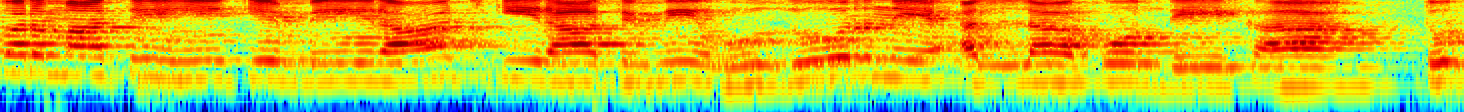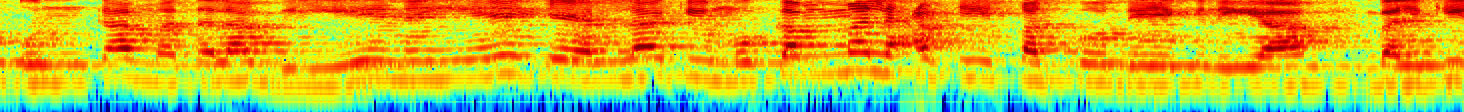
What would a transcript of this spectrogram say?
फरमाते हैं कि मेराज की रात में हुजूर ने अल्लाह को देखा तो उनका मतलब ये नहीं है कि अल्लाह की मुकम्मल हकीकत को देख लिया, बल्कि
